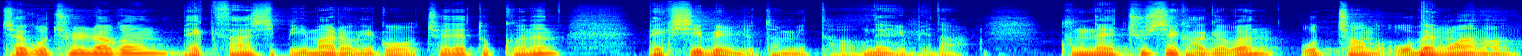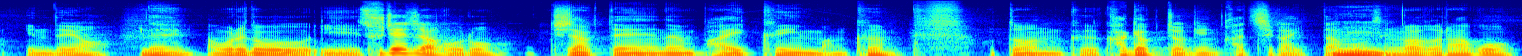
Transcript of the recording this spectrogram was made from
최고 출력은 142마력이고 최대 토크는 111Nm입니다. 국내 출시 가격은 5,500만 원인데요. 네. 아무래도 이 수제작으로 제작되는 바이크인 만큼 어떤 그 가격적인 가치가 있다고 음. 생각을 하고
